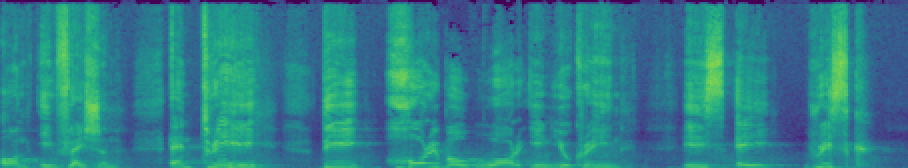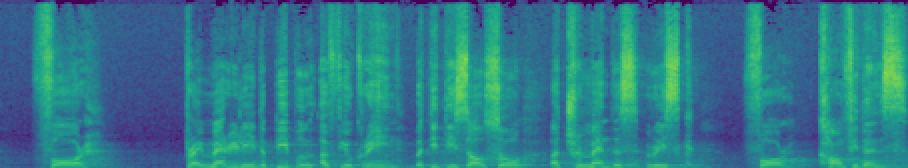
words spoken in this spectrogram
on inflation? And three, the horrible war in Ukraine is a risk for primarily the people of Ukraine, but it is also a tremendous risk for confidence,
